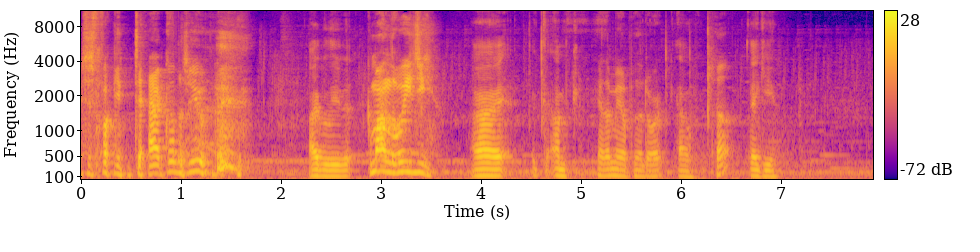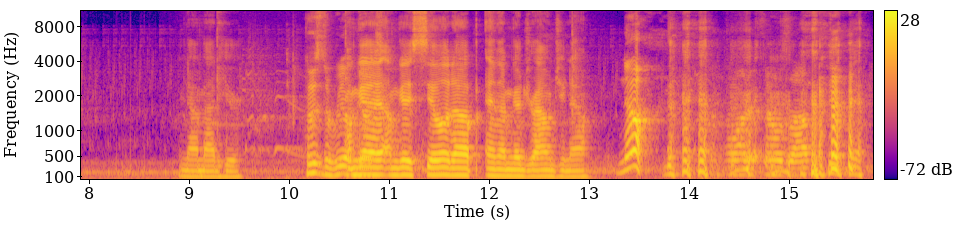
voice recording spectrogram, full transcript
Just fucking tackled you. I believe it. Come on, Luigi. All right. I'm. Here, let me open the door. Oh, Oh, thank you. Now I'm out of here. who's the real I'm ghost? gonna I'm gonna seal it up and I'm gonna drown you now. No. Water fills up.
